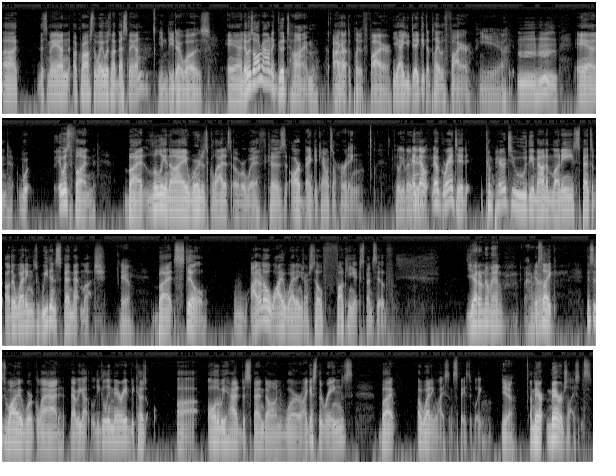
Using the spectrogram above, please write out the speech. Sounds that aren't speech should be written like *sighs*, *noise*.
Uh, this man across the way was my best man, Indeed, I was. and it was all around a good time. I Uh, got to play with fire. Yeah, you did get to play with fire. Yeah. Mm-hmm. And w- it was fun. But Lily and I, we're just glad it's over with because our bank accounts are hurting. Feel you there, And dude. now, now, granted, compared to the amount of money spent on other weddings, we didn't spend that much. yeah. But still, I don't know why weddings are so fucking expensive. Yeah, I don't know, man. I don't know. It's know. like, this is why we're glad that we got legally married because uh, all that we had to spend on were, I guess, the rings, but a wedding license, basically. yeah. A mar- marriage license,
